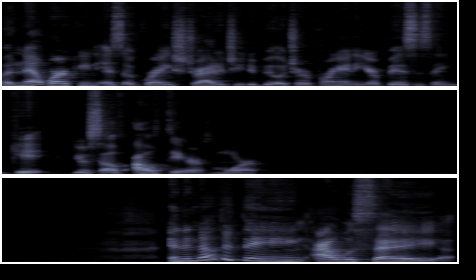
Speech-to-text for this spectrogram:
But networking is a great strategy to build your brand and your business and get yourself out there more. And another thing I would say uh,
